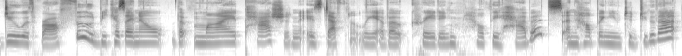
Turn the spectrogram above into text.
do with raw food because I know that my passion is definitely about creating healthy habits and helping you to do that.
